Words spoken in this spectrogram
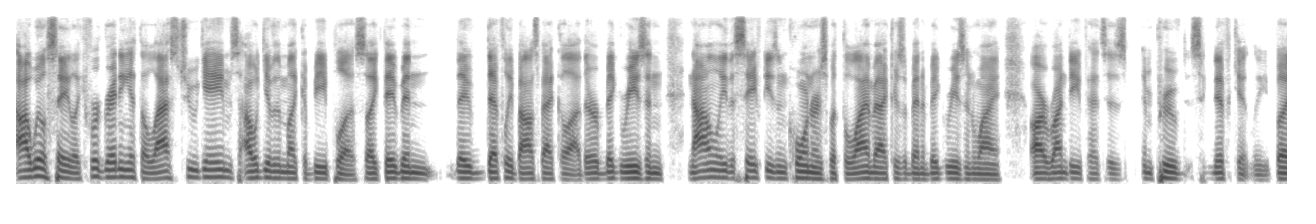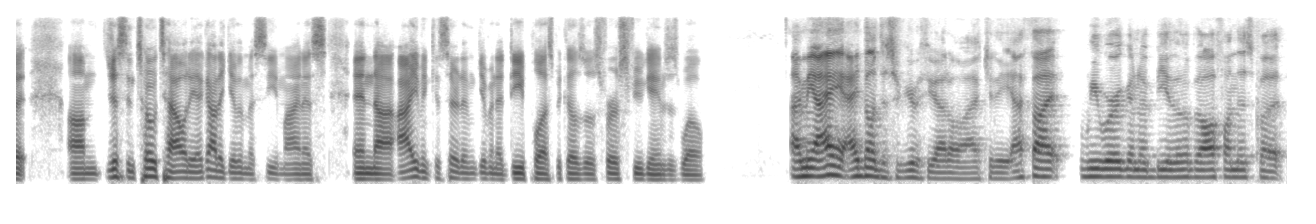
I will say, like, if we're grading it the last two games, I would give them like a B plus. Like they've been, they've definitely bounced back a lot. They're a big reason. Not only the safeties and corners, but the linebackers have been a big reason why our run defense has improved significantly. But um, just in totality, I got to give them a C minus, and uh, I even consider them giving a D plus because those first few games as well. I mean, I I don't disagree with you at all. Actually, I thought we were gonna be a little bit off on this, but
